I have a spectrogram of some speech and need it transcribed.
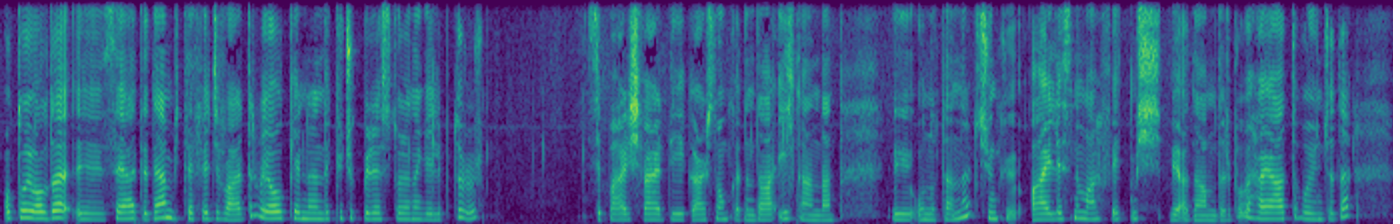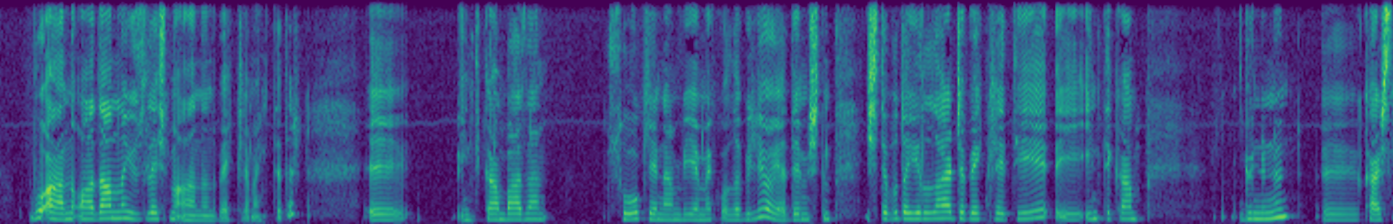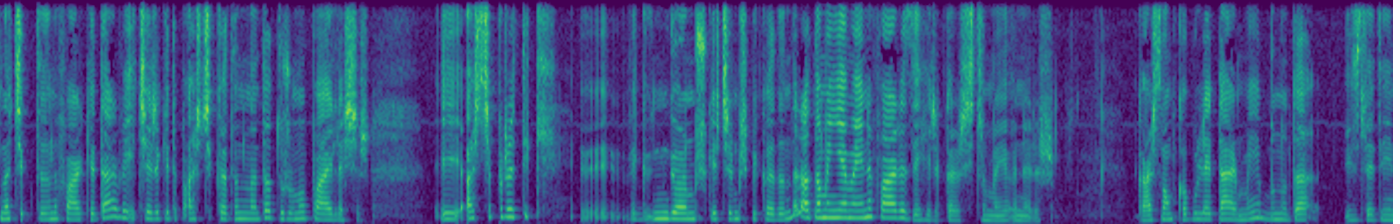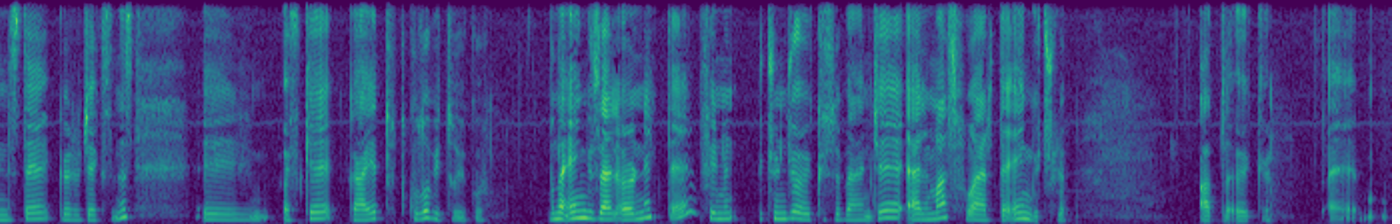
otoyolda e, seyahat eden bir tefeci vardır ve yol kenarında küçük bir restorana gelip durur. Sipariş verdiği garson kadın daha ilk andan e, onu tanır. Çünkü ailesini mahvetmiş bir adamdır bu ve hayatı boyunca da bu anı o adamla yüzleşme anını beklemektedir. E, intikam bazen soğuk yenen bir yemek olabiliyor ya demiştim. İşte bu da yıllarca beklediği e, intikam gününün e, karşısına çıktığını fark eder ve içeri gidip aşçı kadınla da durumu paylaşır. E, aşçı pratik ve gün görmüş geçirmiş bir kadındır. Adamın yemeğine fare zehiri karıştırmayı önerir. Garson kabul eder mi? Bunu da izlediğinizde göreceksiniz. E, öfke gayet tutkulu bir duygu. Buna en güzel örnek de filmin üçüncü öyküsü bence Elmas Fuerte en güçlü adlı öykü e,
